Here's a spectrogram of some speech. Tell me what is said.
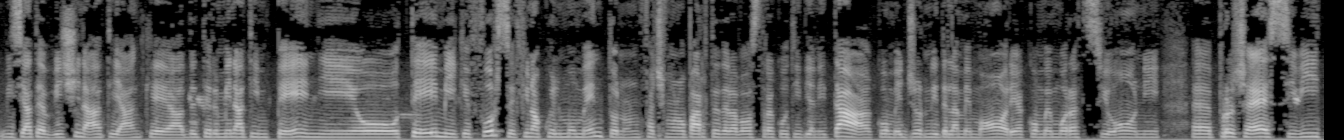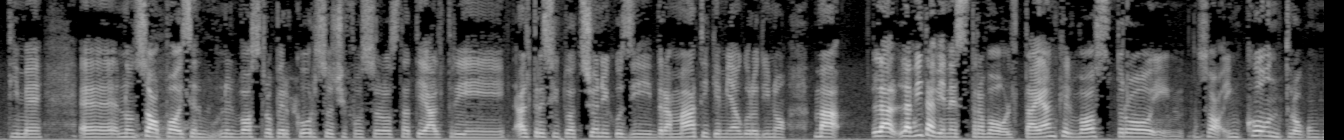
vi siate avvicinati anche a determinati impegni o temi che forse fino a quel momento non facevano parte della vostra quotidianità, come giorni della memoria, commemorazioni, eh, processi, vittime, eh, non so poi se nel vostro percorso ci fossero stati altri, altri altre situazioni così drammatiche, mi auguro di no, ma la, la, vita viene stravolta e anche il vostro so, incontro con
